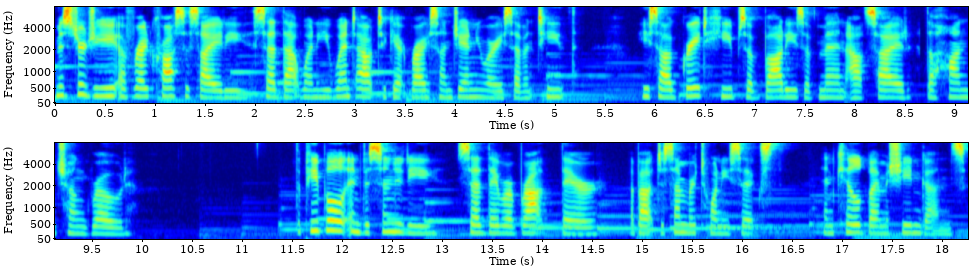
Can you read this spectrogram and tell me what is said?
Mr. G of Red Cross Society said that when he went out to get rice on January 17th, he saw great heaps of bodies of men outside the Han Hancheng Road. The people in vicinity said they were brought there about December 26th and killed by machine guns.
